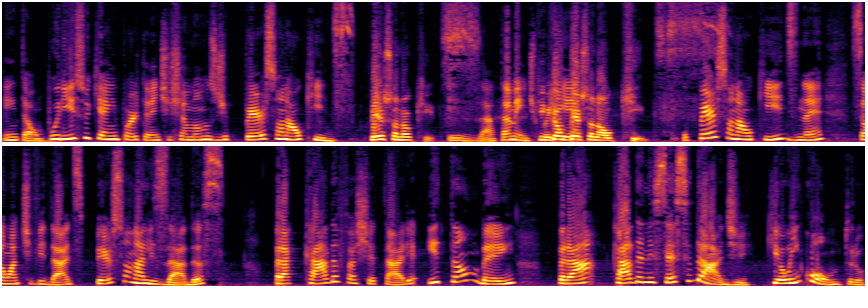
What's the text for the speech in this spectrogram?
Então, por isso que é importante, chamamos de personal kids. Personal Kids. Exatamente. O que, que, é um Personal Kids? O Personal Kids, né, são atividades personalizadas para cada faixa etária e também para cada necessidade que eu encontro.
